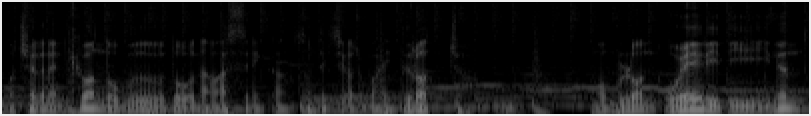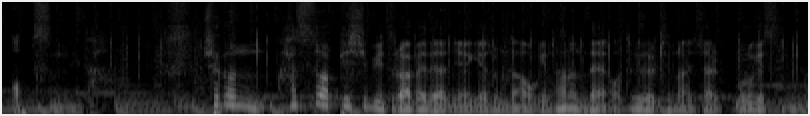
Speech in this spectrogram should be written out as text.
뭐 최근엔 Q1 노브도 나왔으니까 선택지가 좀 많이 늘었죠. 뭐 물론 OLED는 없습니다. 최근 하스와 PCB 드랍에 대한 이야기가 좀 나오긴 하는데 어떻게 될지는 아직 잘 모르겠습니다.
